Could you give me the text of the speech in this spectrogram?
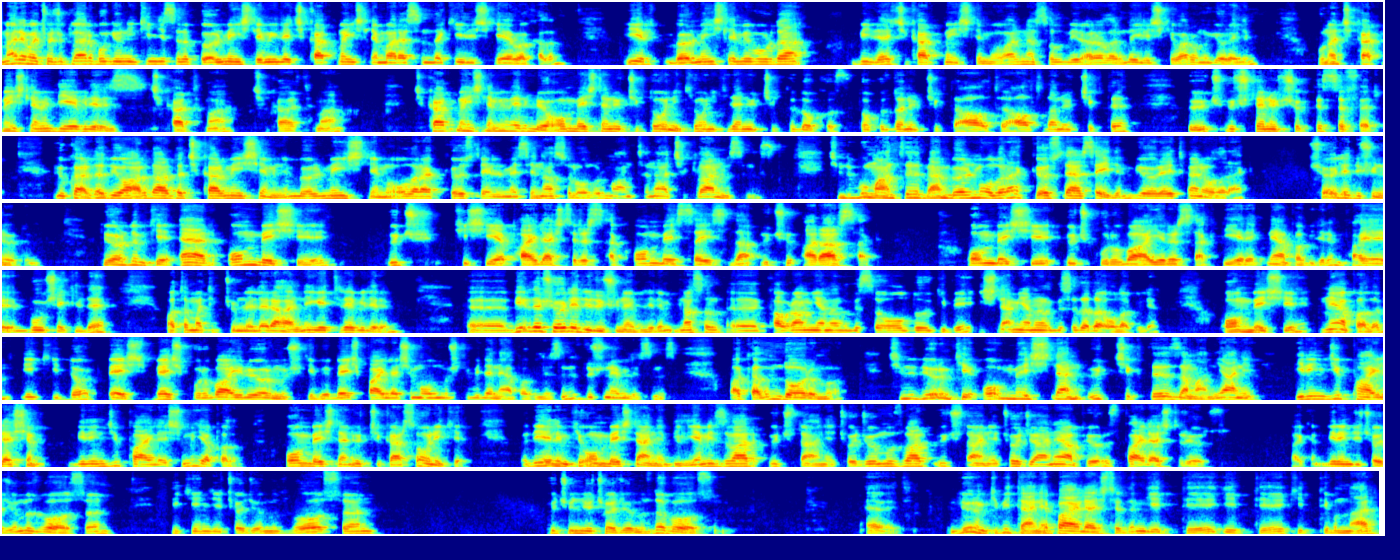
Merhaba çocuklar. Bugün ikinci sınıf bölme işlemi ile çıkartma işlemi arasındaki ilişkiye bakalım. Bir bölme işlemi burada, bir de çıkartma işlemi var. Nasıl bir aralarında ilişki var onu görelim. Buna çıkartma işlemi diyebiliriz. Çıkartma, çıkartma. Çıkartma işlemi veriliyor. 15'ten 3 çıktı 12, 12'den 3 çıktı 9, 9'dan 3 çıktı 6, 6'dan 3 çıktı 3, 3'ten 3 çıktı 0. Yukarıda diyor arda arda çıkarma işleminin bölme işlemi olarak gösterilmesi nasıl olur? Mantığını açıklar mısınız? Şimdi bu mantığı ben bölme olarak gösterseydim bir öğretmen olarak şöyle düşünürdüm. Diyordum ki eğer 15'i 3 kişiye paylaştırırsak, 15 sayısı da 3'ü ararsak, 15'i 3 gruba ayırırsak diyerek ne yapabilirim? Bu şekilde matematik cümleleri haline getirebilirim. Ee, bir de şöyle de düşünebilirim. Nasıl e, kavram yanılgısı olduğu gibi işlem yanılgısı da da olabilir. 15'i ne yapalım? 2, 4, 5. 5 gruba ayırıyormuş gibi, 5 paylaşım olmuş gibi de ne yapabilirsiniz? Düşünebilirsiniz. Bakalım doğru mu? Şimdi diyorum ki 15'ten 3 çıktığı zaman yani birinci paylaşım, birinci paylaşımı yapalım. 15'ten 3 çıkarsa 12. Diyelim ki 15 tane bilyemiz var, 3 tane çocuğumuz var. 3 tane çocuğa ne yapıyoruz? Paylaştırıyoruz. Bakın birinci çocuğumuz bu olsun. ikinci çocuğumuz bu olsun. Üçüncü çocuğumuz da bu olsun. Evet. Diyorum ki bir tane paylaştırdım. Gitti, gitti, gitti bunlar.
